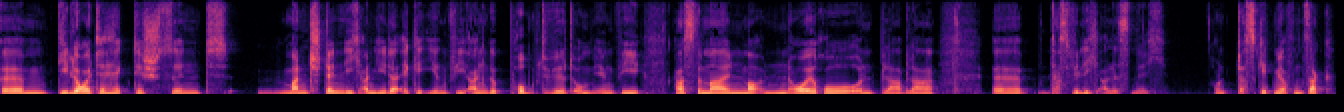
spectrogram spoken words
Ähm, die Leute hektisch sind, man ständig an jeder Ecke irgendwie angepumpt wird, um irgendwie, hast du mal einen, Euro und bla bla. Äh, das will ich alles nicht. Und das geht mir auf den Sack.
